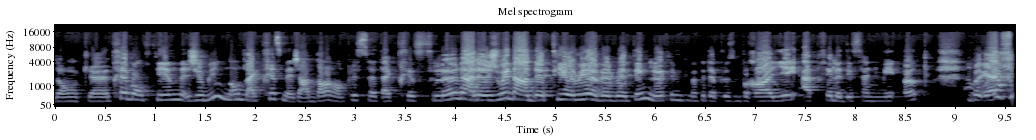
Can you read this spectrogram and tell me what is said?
Donc, un très bon film. J'ai oublié le nom de l'actrice, mais j'adore en plus cette actrice-là. Elle a joué dans The Theory of Everything, le film qui m'a fait le plus brailler après le dessin animé Up. Bref.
